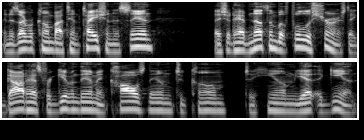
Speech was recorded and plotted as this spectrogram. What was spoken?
and is overcome by temptation and sin, they should have nothing but full assurance that God has forgiven them and caused them to come to Him yet again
